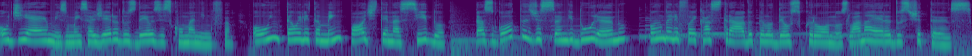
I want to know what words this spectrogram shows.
ou de Hermes, o mensageiro dos deuses com uma ninfa. Ou então ele também pode ter nascido das gotas de sangue do Urano quando ele foi castrado pelo deus Cronos lá na era dos Titãs.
